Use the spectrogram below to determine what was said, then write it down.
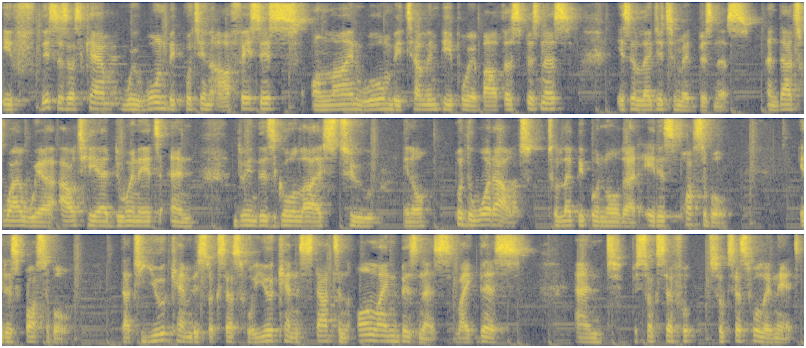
If this is a scam, we won't be putting our faces online. We won't be telling people about this business. It's a legitimate business. And that's why we're out here doing it and doing these go lives to, you know, put the word out to let people know that it is possible. It is possible that you can be successful. You can start an online business like this and be successful successful in it.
